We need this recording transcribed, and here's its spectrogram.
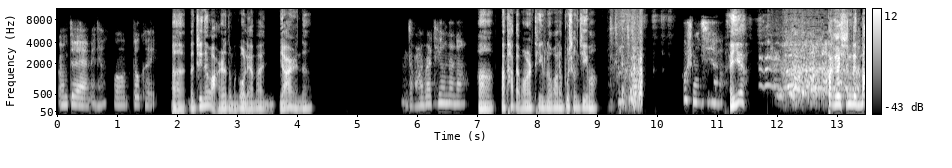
嗯，对，每天都都可以。嗯，那今天晚上怎么跟我连麦？你爱人呢？你在旁边听着呢。啊，那他在旁边听着的话，他不生气吗？不生气啊。哎呀，大哥心真大。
